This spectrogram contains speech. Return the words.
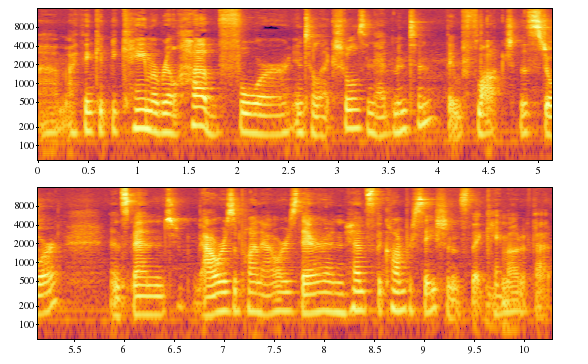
Um, I think it became a real hub for intellectuals in Edmonton. They would flock to the store and spend hours upon hours there, and hence the conversations that came out of that.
